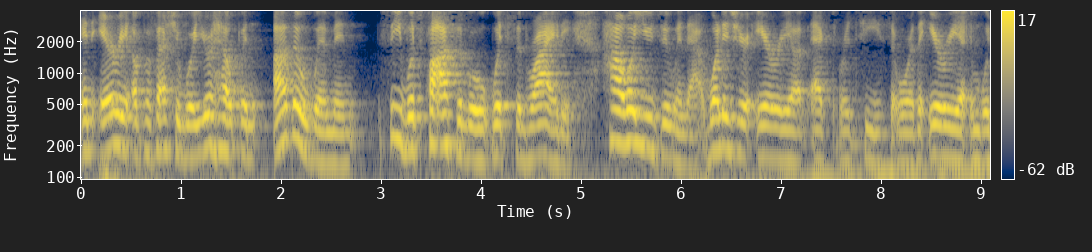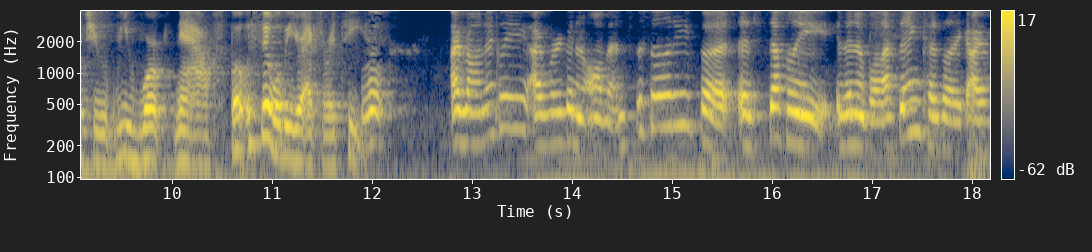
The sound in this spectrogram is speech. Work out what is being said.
an area of profession where you're helping other women see what's possible with sobriety. How are you doing that? What is your area of expertise or the area in which you, you work now, but still will be your expertise? Well, ironically, I work in an all men's facility, but it's definitely been a blessing because like I've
